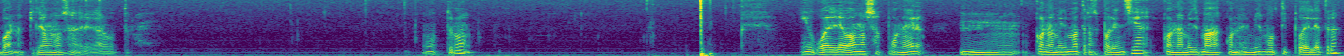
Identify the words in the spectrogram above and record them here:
Bueno, aquí le vamos a agregar otro. Otro. Igual le vamos a poner mm, con la misma transparencia, con la misma, con el mismo tipo de letra.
